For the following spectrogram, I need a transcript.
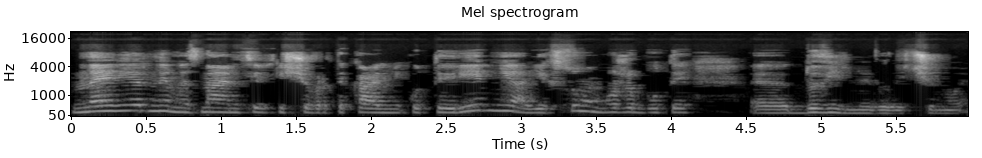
невірне. Ми знаємо тільки, що вертикальні кути рівні, а їх сума може бути е, довільною величиною.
